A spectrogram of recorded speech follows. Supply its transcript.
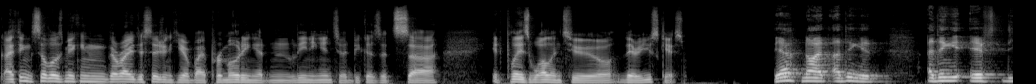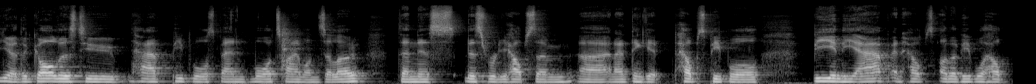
i think zillow is making the right decision here by promoting it and leaning into it because it's uh it plays well into their use case Yeah, no, I, I think it. I think if you know the goal is to have people spend more time on Zillow, then this this really helps them, uh, and I think it helps people be in the app and helps other people help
